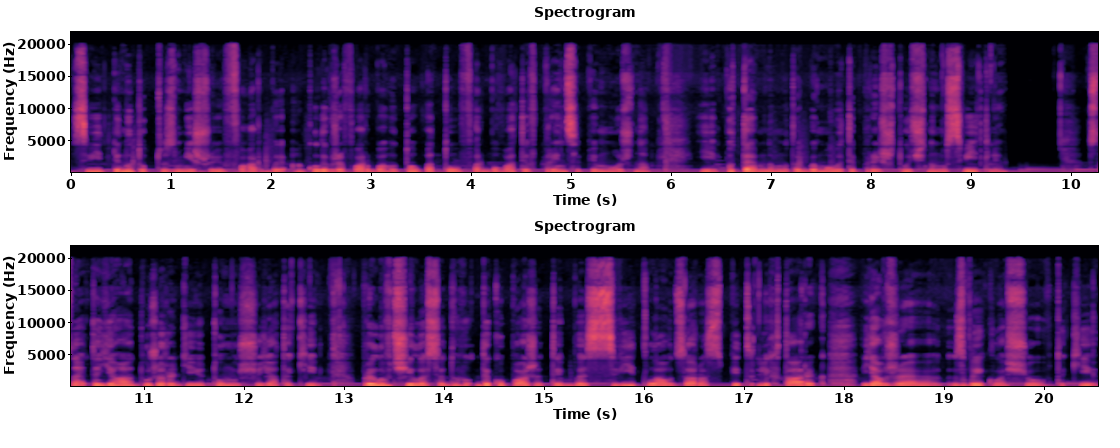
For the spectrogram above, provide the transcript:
світлі, ну тобто змішую фарби. А коли вже фарба готова, то фарбувати в принципі можна і по темному, так би мовити, при штучному світлі. Знаєте, я дуже радію тому, що я таки приловчилася декупажити без світла. От зараз під ліхтарик. Я вже звикла, що такі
